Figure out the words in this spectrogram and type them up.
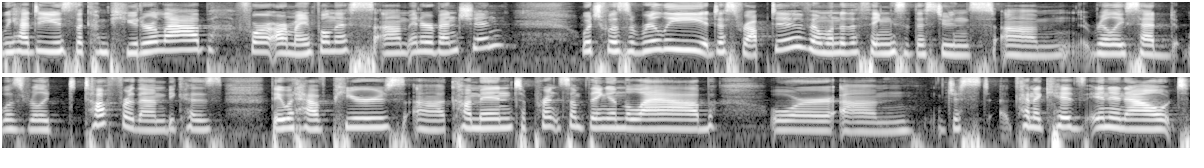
we had to use the computer lab for our mindfulness um, intervention which was really disruptive. And one of the things that the students um, really said was really tough for them because they would have peers uh, come in to print something in the lab or um, just kind of kids in and out,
